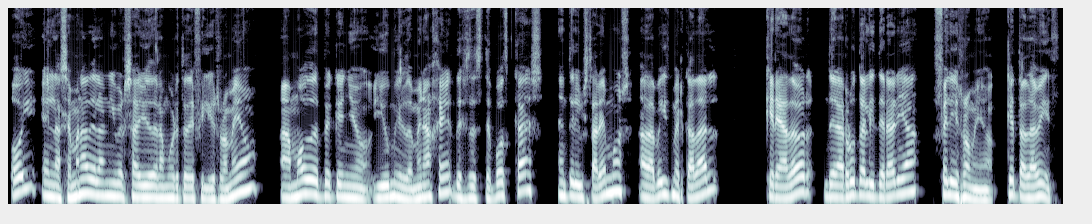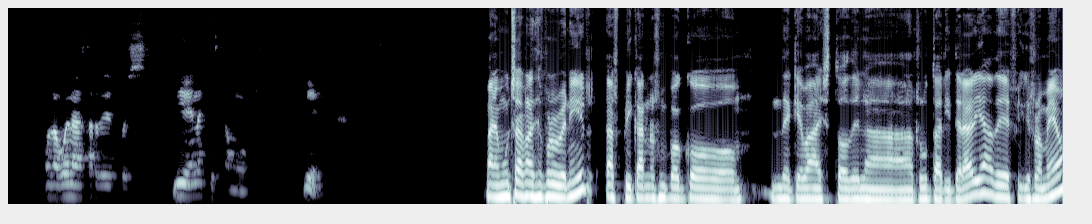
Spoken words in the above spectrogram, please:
Hoy, en la semana del aniversario de la muerte de Félix Romeo, a modo de pequeño y humilde homenaje desde este podcast, entrevistaremos a David Mercadal, creador de la ruta literaria Félix Romeo. ¿Qué tal, David? Hola, buenas tardes. Pues bien, aquí estamos. Vale, muchas gracias por venir a explicarnos un poco de qué va esto de la ruta literaria de Félix Romeo.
